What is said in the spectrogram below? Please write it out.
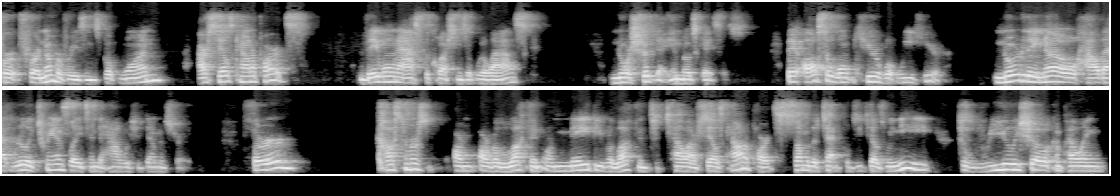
for, for a number of reasons. But one, our sales counterparts, they won't ask the questions that we'll ask, nor should they in most cases. They also won't hear what we hear, nor do they know how that really translates into how we should demonstrate. Third, customers are, are reluctant or may be reluctant to tell our sales counterparts some of the technical details we need to really show a compelling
